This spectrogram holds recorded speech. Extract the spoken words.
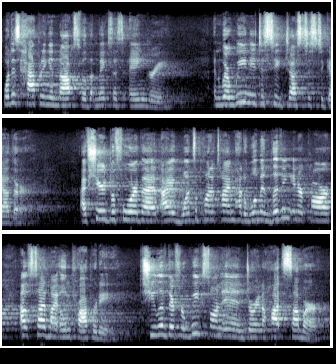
what is happening in Knoxville that makes us angry, and where we need to seek justice together. I've shared before that I once upon a time had a woman living in her car outside my own property. She lived there for weeks on end during a hot summer.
